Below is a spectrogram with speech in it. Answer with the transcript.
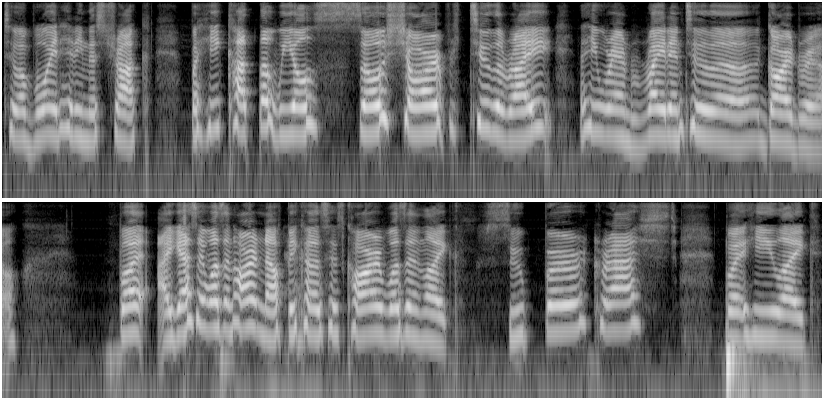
to avoid hitting this truck. But he cut the wheel so sharp to the right that he ran right into the guardrail. But I guess it wasn't hard enough because his car wasn't like super crashed, but he like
